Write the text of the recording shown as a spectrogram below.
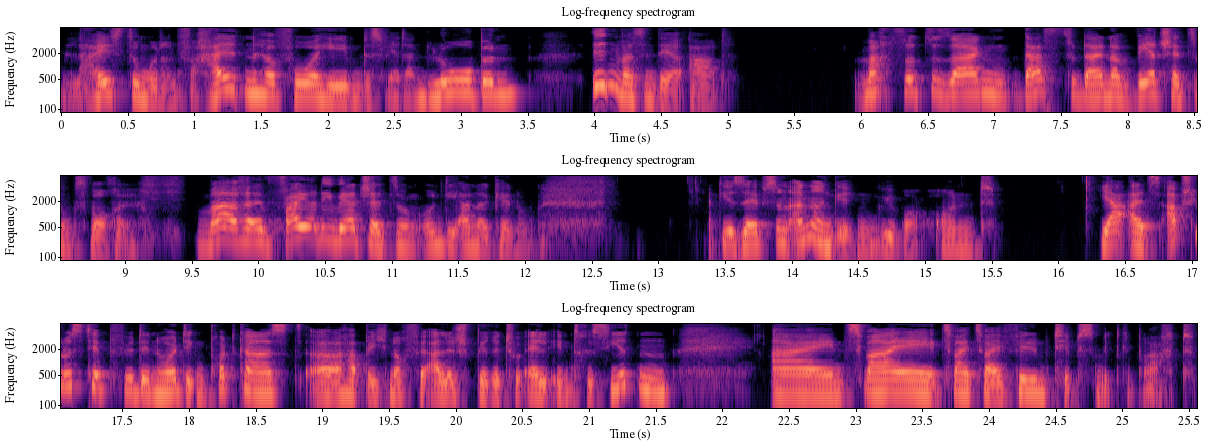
Leistung oder ein Verhalten hervorheben. Das wäre dann loben. Irgendwas in der Art. Mach sozusagen das zu deiner Wertschätzungswoche. Mache, feier die Wertschätzung und die Anerkennung. Dir selbst und anderen gegenüber. Und ja, als Abschlusstipp für den heutigen Podcast äh, habe ich noch für alle spirituell Interessierten ein zwei, zwei, zwei Filmtipps mitgebracht.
